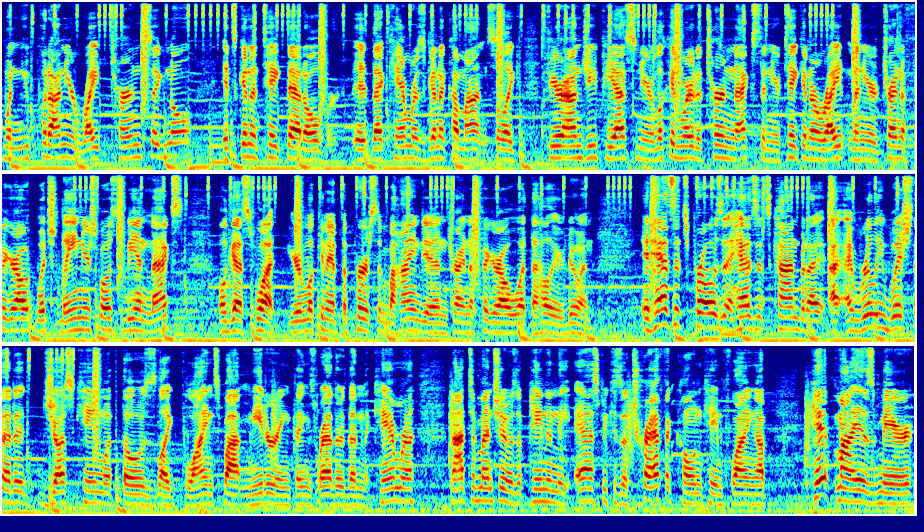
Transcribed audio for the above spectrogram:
When you put on your right turn signal, it's gonna take that over. It, that camera is gonna come on. So like if you're on GPS and you're looking where to turn next and you're taking a right and then you're trying to figure out which lane you're supposed to be in next, well guess what? You're looking at the person behind you and trying to figure out what the hell you're doing. It has its pros, it has its con, but I, I really wish that it just came with those like blind spot metering things rather than the camera. Not to mention it was a pain in the ass because a traffic cone came flying up, hit Maya's mirror,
